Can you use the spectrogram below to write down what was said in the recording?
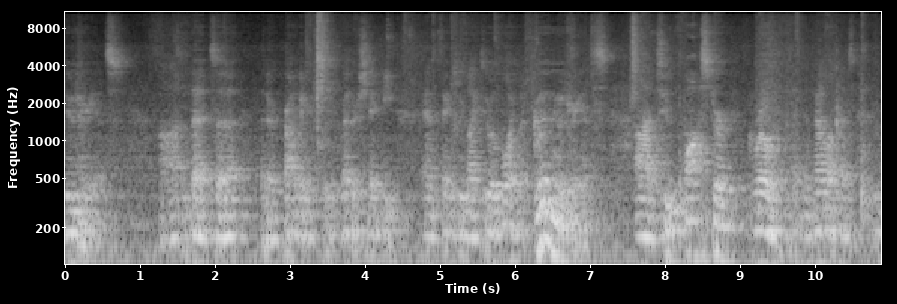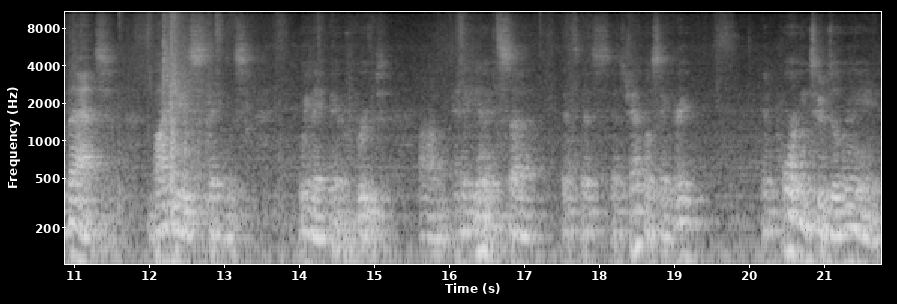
nutrients uh, that, uh, that are probably rather sticky and things we'd like to avoid, but good nutrients uh, to foster growth and development that by these things we may bear fruit. Um, and again, it's, uh, as, as, as Chad was saying, very important to delineate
